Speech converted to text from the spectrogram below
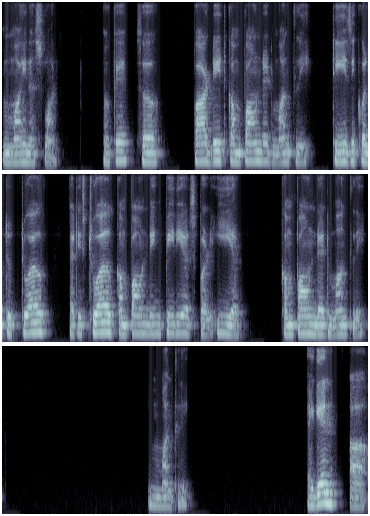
minus 1. Okay, so part D compounded monthly. t is equal to 12. That is 12 compounding periods per year. Compounded monthly. Monthly. Again, uh,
